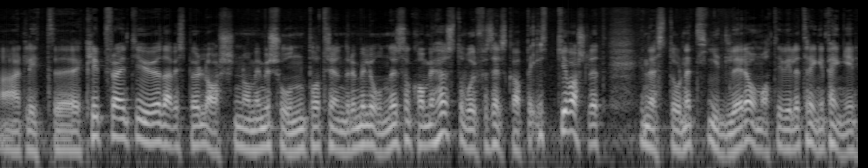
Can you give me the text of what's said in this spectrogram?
Her er et lite eh, klipp fra intervjuet der vi spør Larsen om emisjonen på 300 millioner som kom i høst, og hvorfor selskapet ikke varslet investorene tidligere om at de ville trenge penger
